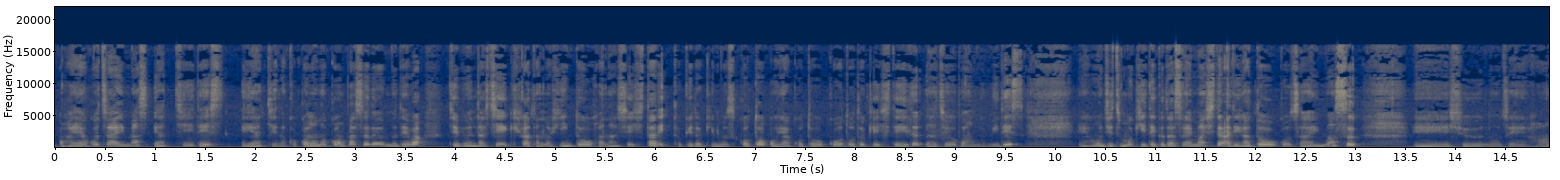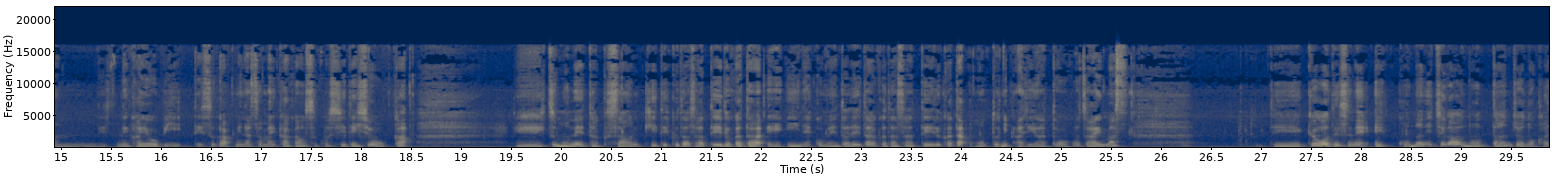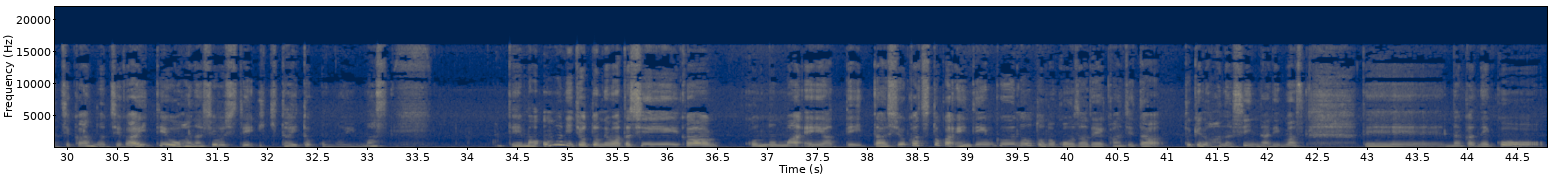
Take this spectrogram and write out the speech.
い、おはようございます。やっちーです。やっちーの心のコンパスルームでは自分らしい生き方のヒントをお話ししたり、時々息子と親子トークをお届けしているラジオ番組です。えー、本日も聞いてくださいましてありがとうございます、えー、週の前半ですね、火曜日ですが、皆様いかがお過ごしでしょうか？えー、いつもね、たくさん聞いてくださっている方、えいいね、コメントレターくださっている方、本当にありがとうございます。で今日はですねえこんなに違うの？男女の価値観の違いっていうお話をしていきたいと思います。でまあ主にちょっとね私がこの前やっていた就活とかエンディングノートの講座で感じた時の話になります。でなんかねこ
